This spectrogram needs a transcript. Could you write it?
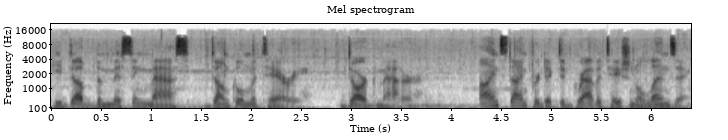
He dubbed the missing mass Dunkle Materie, dark matter. Einstein predicted gravitational lensing,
